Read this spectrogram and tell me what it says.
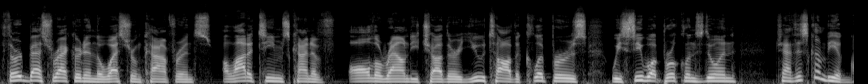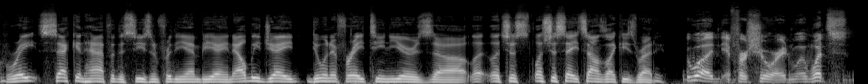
third best record in the Western Conference. A lot of teams kind of all around each other. Utah, the Clippers. We see what Brooklyn's doing. Chad, this is going to be a great second half of the season for the NBA, and LBJ doing it for 18 years. Uh, let, us just let's just say it sounds like he's ready. Well, for sure. And what's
